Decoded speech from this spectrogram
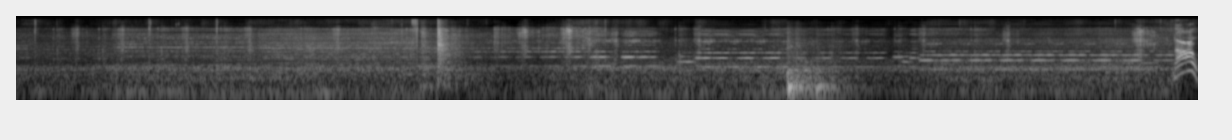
No!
